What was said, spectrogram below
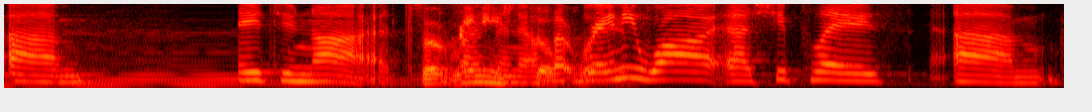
um, they do not. But as far as Rainey I know. still But Rainey plays. Watt, uh, she plays um,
